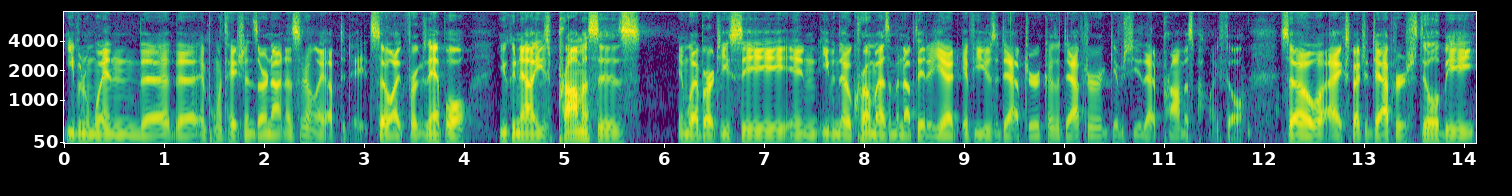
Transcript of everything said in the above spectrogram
even when the, the implementations are not necessarily up to date. So, like for example, you can now use promises in WebRTC, in even though Chrome hasn't been updated yet, if you use adapter, because adapter gives you that promise polyfill. So I expect adapter to still be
